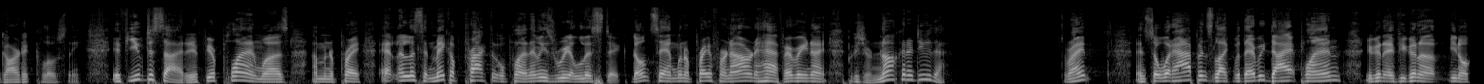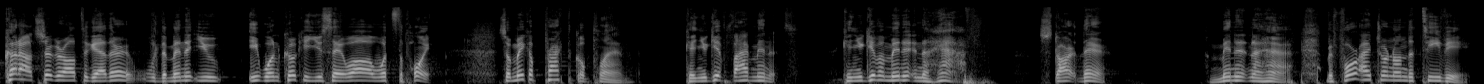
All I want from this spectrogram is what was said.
Guard it closely. If you've decided, if your plan was, I'm going to pray, and listen, make a practical plan. That means realistic. Don't say, I'm going to pray for an hour and a half every night, because you're not going to do that. Right? And so what happens, like with every diet plan, you're gonna if you're gonna, you know, cut out sugar altogether, the minute you eat one cookie, you say, Well, what's the point? So make a practical plan. Can you give five minutes? Can you give a minute and a half? Start there. A minute and a half. Before I turn on the TV,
